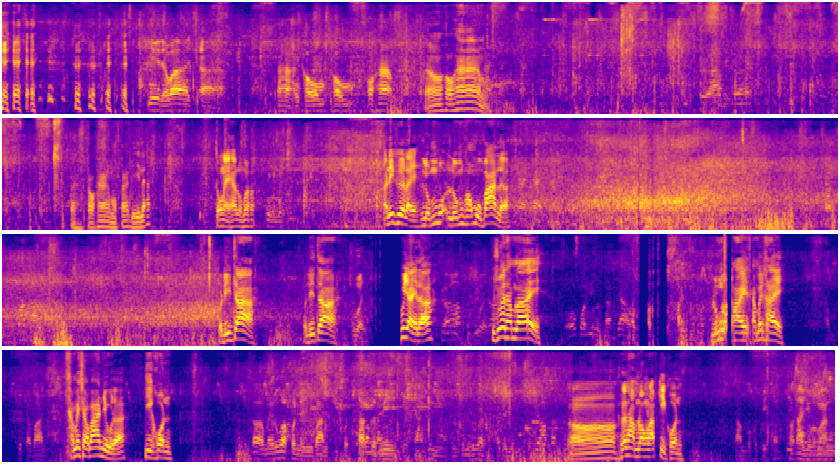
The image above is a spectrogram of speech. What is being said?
มีแต่ว่าเอ่อ ทหารเขาเขาเขาห้ามอ๋อเขาห้ามอะเขาห้ามก็ดีแล้ว ตรงไหนครับหลวงพ่อ นี่นี่อันนี้คืออะไร หลุมหลุมของหมู่บ้านเหรอ ใช่ใช่ใช่สวัสดีจ้าสวัสดีจ้า ช่วย ผู้ใหญ่เหรอ ผู้ช่วยทำอะไร โอ้คนที่มันตัดหญ้าหลุมหลบภัยทำให้ใครทำคือชาวบ้านทำให้ชาวบ้านอยู่เหรอกี่คน ก็ไม่รู้ว่าคนจะอยู่บ้านกี่คนถ้าเกิดมีเหตุการณ์ขึ้นมาผมก็ไม่รู้ว่าเขาจะอยู่กี่คนอ๋อแล้วทำรองรับกี่คนตามปกติก็เขาได้อยู่ประมาณ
